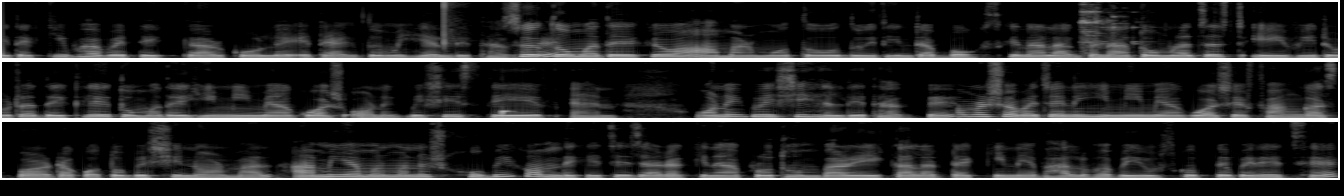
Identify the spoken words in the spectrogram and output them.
এটা কীভাবে টেক কেয়ার করলে এটা একদমই হেলদি থাকবে। So, তোমাদেরকেও আমার মতো দুই তিনটা বক্স কেনা লাগবে না। তোমরা জাস্ট এই ভিডিওটা দেখলেই তোমাদের হিমিমিয়া ওয়াশ অনেক বেশি সেফ অ্যান্ড অনেক বেশি হেলদি থাকবে। আমরা সবাই জানি হিমিমিয়া ওয়াশে ফাঙ্গাস পড়াটা কত বেশি নর্মাল আমি এমন মানুষ খুবই কম দেখেছি যারা কিনা প্রথমবার এই কালারটা কিনে ভালোভাবে ইউজ করতে পেরেছে।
